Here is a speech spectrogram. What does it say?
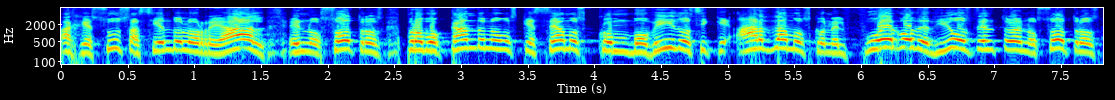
a Jesús haciéndolo real en nosotros, provocándonos que seamos conmovidos y que ardamos con el fuego de Dios dentro de nosotros,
